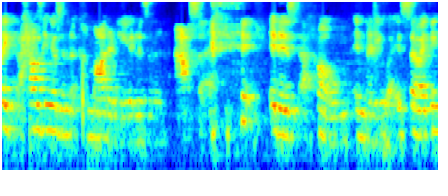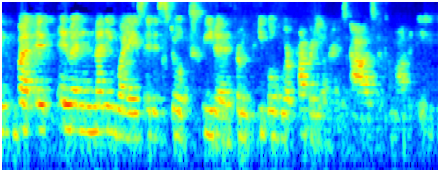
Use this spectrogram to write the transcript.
like housing isn't a commodity; it isn't an asset. it is a home in many ways. So I think, but it, in, in many ways, it is still treated from people who are property owners as a commodity.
